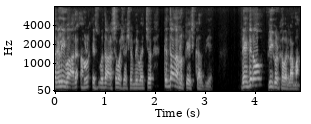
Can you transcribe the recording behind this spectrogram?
ਅਗਲੀ ਵਾਰ ਹੁਣ ਇਸ ਵਿਧਾਨ ਸਭਾ ਸੈਸ਼ਨ ਦੇ ਵਿੱਚ ਕਿੱਦਾਂ ਦਾ ਪੇਸ਼ ਕਰਦੀ ਹੈ। ਦੇਖਦੇ ਰਹੋ, ਫਰੀਦਕੋਟ ਖਬਰਨਾਮਾ।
